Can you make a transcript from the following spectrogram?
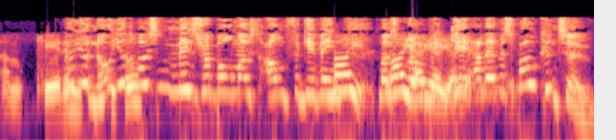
um, caring. No, you're not. You're the most miserable, most unforgiving, Aye. most Oh, yeah, grumpy yeah, yeah, git yeah. I've ever spoken to.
